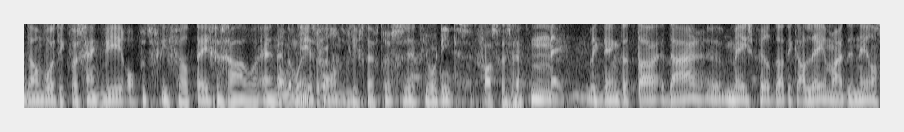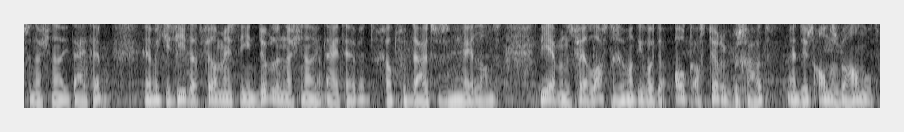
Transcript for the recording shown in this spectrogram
Dan word ik waarschijnlijk weer op het vliegveld tegengehouden. En, dan op het eerstvolgende vliegtuig teruggezet. Je wordt niet vastgezet. Nee, ik denk dat daar, daar eh, meespeelt dat ik alleen maar de Nederlandse nationaliteit heb. Hè, want je ziet dat veel mensen die een dubbele nationaliteit hebben, dat geldt voor Duitsers en Nederlands, die hebben het veel lastiger, want die worden ook als Turk beschouwd en dus anders behandeld.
